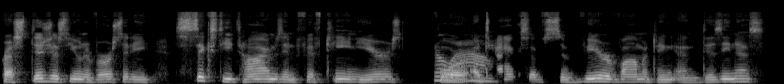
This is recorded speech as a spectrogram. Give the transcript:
prestigious university 60 times in 15 years oh, for wow. attacks of severe vomiting and dizziness.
